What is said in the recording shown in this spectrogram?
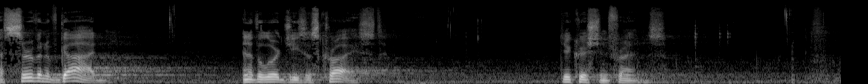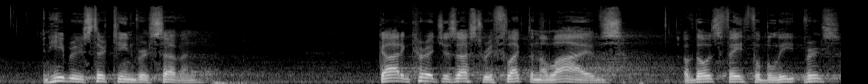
a servant of God and of the Lord Jesus Christ. Dear Christian friends, in Hebrews 13, verse 7, God encourages us to reflect on the lives of those faithful believers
